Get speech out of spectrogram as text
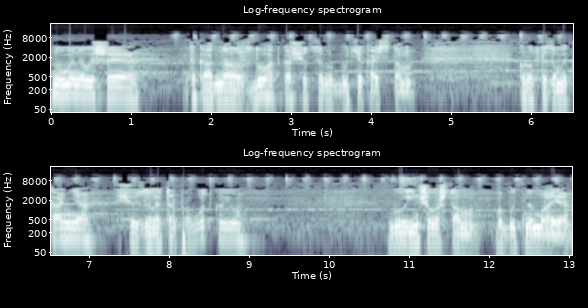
Ну, в мене лише така одна здогадка, що це, мабуть, якась там коротке замикання, щось з електропроводкою, бо іншого ж там, мабуть, немає.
